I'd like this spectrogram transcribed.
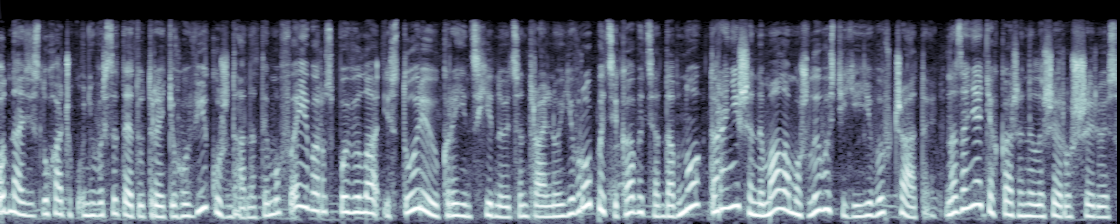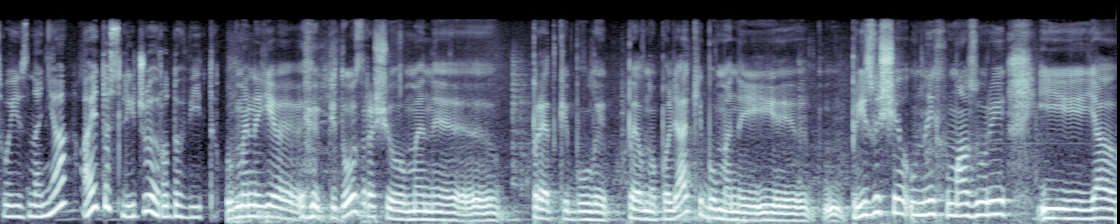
Одна зі слухачок університету третього віку Ждана Тимофеєва розповіла, історією країн Східної Центральної Європи цікавиться давно та раніше не мала можливості її вивчати. На заняттях каже, не лише розширює свої знання, а й досліджує родовід. У мене є підозра, що в мене е, предки були певно поляки, бо в мене і прізвище у них Мазури. І я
